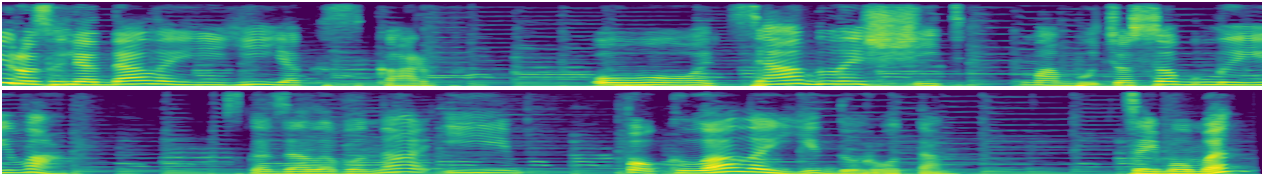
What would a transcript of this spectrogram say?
і розглядала її як скарб. О, ця блищить, мабуть, особлива, сказала вона і поклала її до рота. В цей момент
